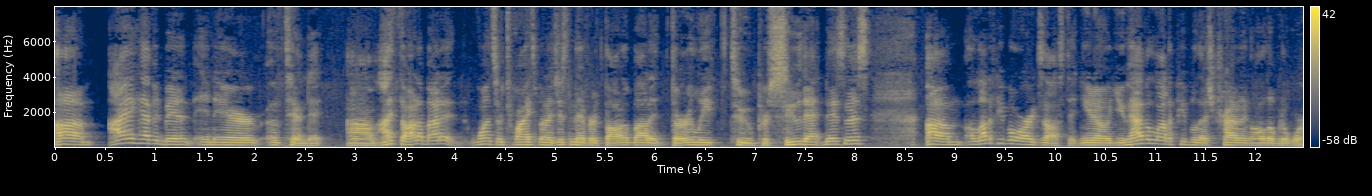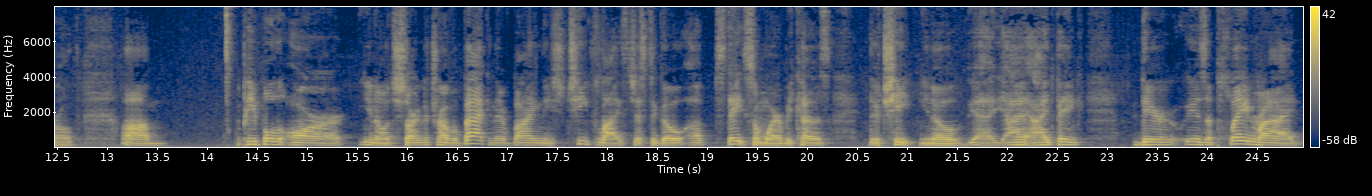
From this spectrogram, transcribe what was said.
Um, I haven't been an air attendant. Um, I thought about it once or twice, but I just never thought about it thoroughly to pursue that business. Um, a lot of people are exhausted. You know, you have a lot of people that's traveling all over the world. Um, people are, you know, starting to travel back and they're buying these cheap flights just to go upstate somewhere because they're cheap. You know, I, I think there is a plane ride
